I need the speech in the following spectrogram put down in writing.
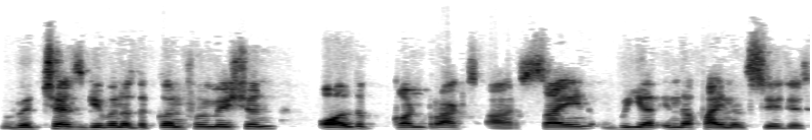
which has given us the confirmation. All the contracts are signed. We are in the final stages.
